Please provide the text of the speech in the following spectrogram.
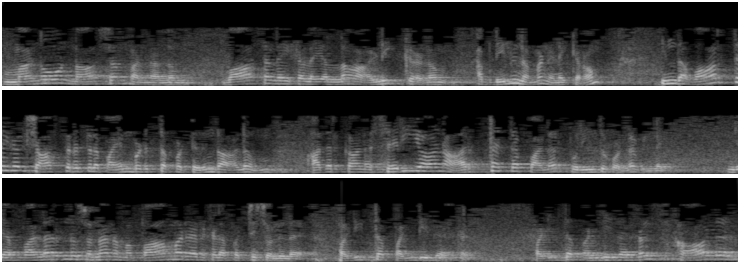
மனோ நாசம் பண்ணணும். வாசனைகளை எல்லாம் அழிக்கணும் அப்படின்னு நம்ம நினைக்கிறோம். இந்த வார்த்தைகள் சாஸ்திரத்துல பயன்படுத்தப்பட்டிருந்தாலும் அதற்கான சரியான அர்த்தத்தை பலர் புரிந்து கொள்ளவில்லை. இங்க பலர்னு சொன்னா நம்ம பாமரர்களை பற்றி சொல்லல படித்த பண்டிதர்கள். படித்த பண்டிதர்கள் ஸ்காலர்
